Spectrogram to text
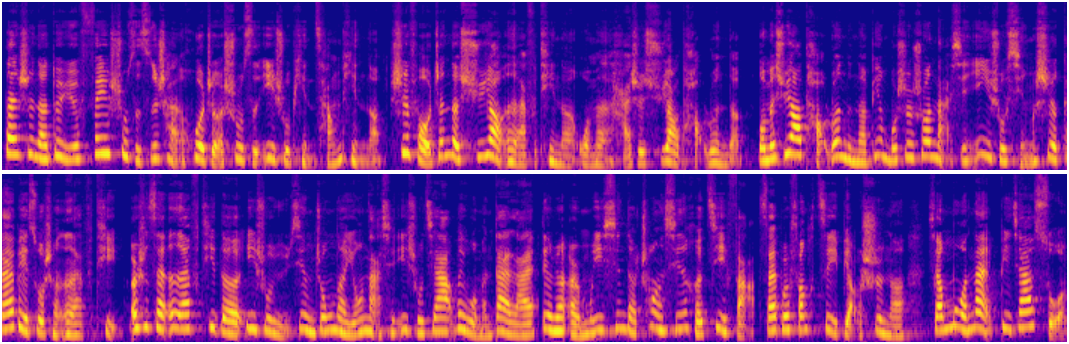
但是呢，对于非数字资产或者数字艺术品藏品呢，是否真的需要 NFT 呢呢？我们还是需要讨论的。我们需要讨论的呢，并不是说哪些艺术形式该被做成 NFT，而是在 NFT 的艺术语境中呢，有哪些艺术家为我们带来令人耳目一新的创新和技法。CyberFunkZ 表示呢，像莫奈、毕加索、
